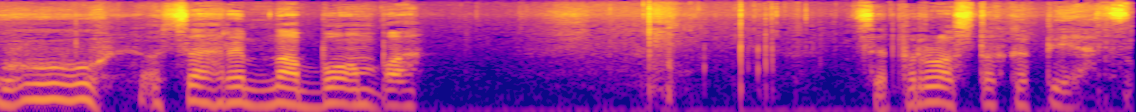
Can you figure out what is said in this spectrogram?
У, оце грибна бомба. Це просто капець.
